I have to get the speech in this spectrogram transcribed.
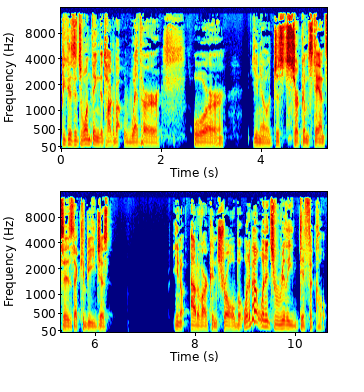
Because it's one thing to talk about weather or, you know, just circumstances that could be just, you know, out of our control. But what about when it's really difficult?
